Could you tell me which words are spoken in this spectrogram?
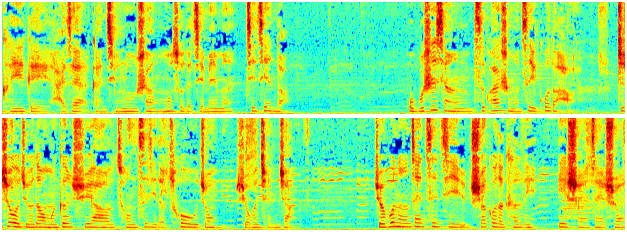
可以给还在感情路上摸索的姐妹们借鉴的。我不是想自夸什么自己过得好，只是我觉得我们更需要从自己的错误中学会成长，绝不能在自己摔过的坑里一摔再摔。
